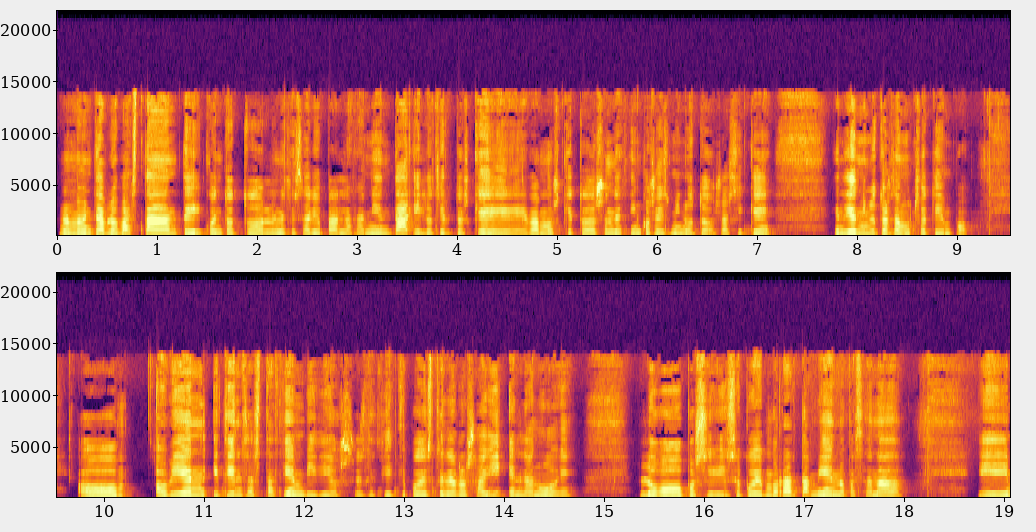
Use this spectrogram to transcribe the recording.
normalmente hablo bastante y cuento todo lo necesario para la herramienta, y lo cierto es que, vamos, que todos son de 5 o 6 minutos, así que en 10 minutos da mucho tiempo. O, bien, y tienes hasta 100 vídeos, es decir, que puedes tenerlos ahí en la nube. Luego, pues sí, se pueden borrar también, no pasa nada. Y,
